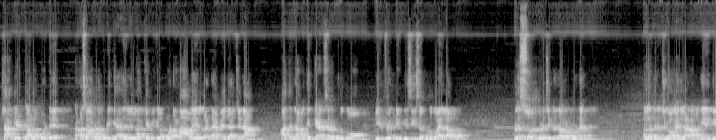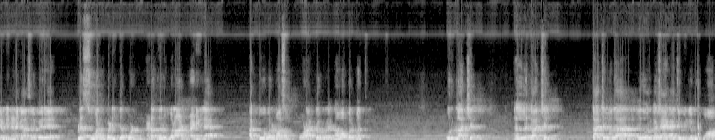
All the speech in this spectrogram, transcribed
சாக்லேட் தாளை போட்டு நம்ம சாப்பிடக்கூடிய எல்லாம் கெமிக்கலை போட்டோம்னா அவை எல்லாம் டேமேஜ் ஆச்சுன்னா அது நமக்கு கேன்சரை கொடுக்கும் இன்ஃபெக்டிவ் டிசீஸை கொடுக்கும் எல்லாம் வரும். பிளஸ் ஒன் படிச்சுட்டு இருந்த ஒரு பொண்ணு. நல்லா தெரிஞ்சுக்கோங்க. இதெல்லாம் நமக்கு இருக்கு அப்படின்னு நினைக்கலாம் சில பேரு. பிளஸ் ஒன் படித்த பொண்ணு. நடந்தது ரொம்ப நாள் முன்னாடி இல்ல. அக்டோபர் மாசம். போன அக்டோபர் நவம்பர் மந்த் ஒரு காய்ச்சல். நல்ல காய்ச்சல். காய்ச்சல் வந்தா ஏதோ ஒரு கஷாயம் காய்ச்சி வீட்டுல கொடுப்போம்.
